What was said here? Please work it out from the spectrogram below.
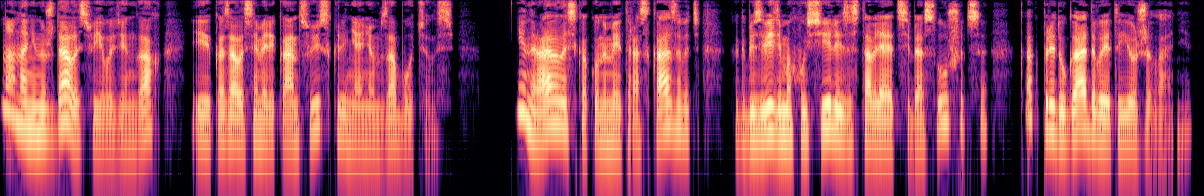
Но она не нуждалась в его деньгах и, казалось, американцу искренне о нем заботилась. Ей нравилось, как он умеет рассказывать, как без видимых усилий заставляет себя слушаться, как предугадывает ее желания.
